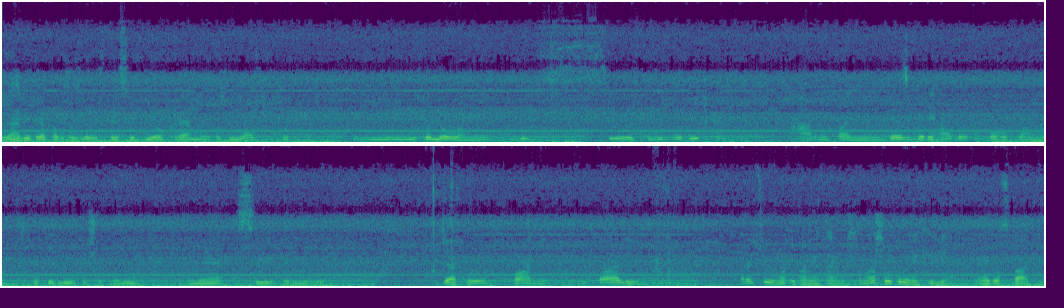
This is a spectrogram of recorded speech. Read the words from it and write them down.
Взагалі треба вже завести собі окремо таку ящики, ізольований від сирості, від водички, гарні пані, де зберігати такого плану штуки други, щоб вони не сиріли. Дякую пані Віталію. Працюємо і пам'ятаємо, що наша українофілія недостатньо.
